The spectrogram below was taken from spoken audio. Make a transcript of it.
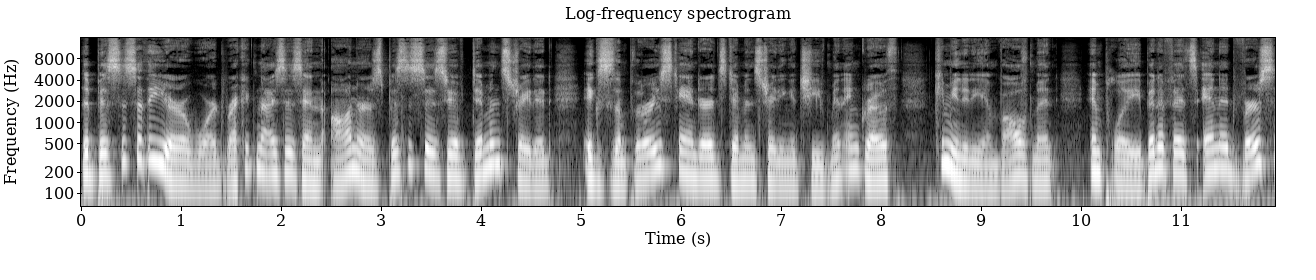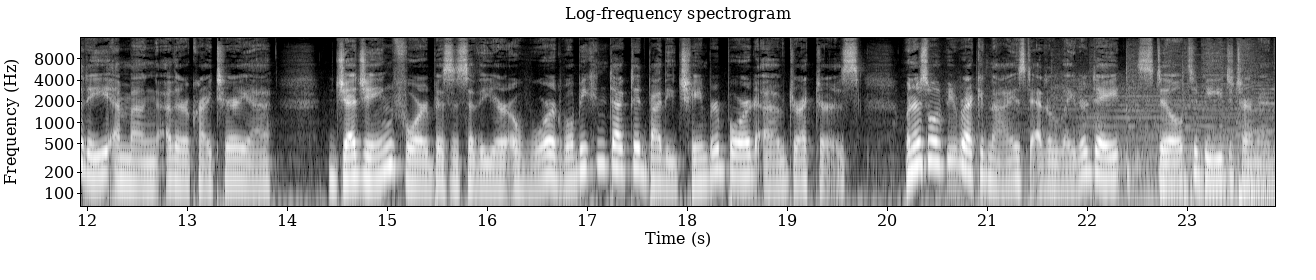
The Business of the Year award recognizes and honors businesses who have demonstrated exemplary standards demonstrating achievement and growth, community involvement, employee benefits, and adversity, among other criteria. Judging for Business of the Year award will be conducted by the Chamber Board of Directors. Winners will be recognized at a later date, still to be determined.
